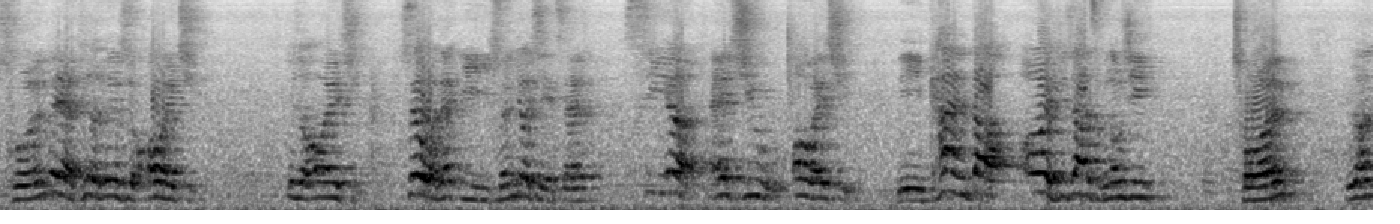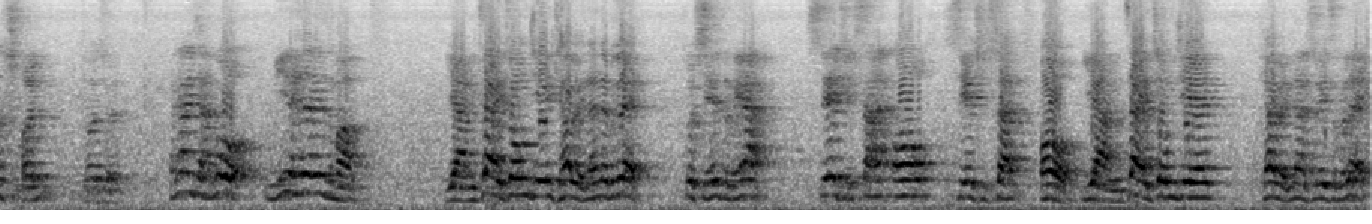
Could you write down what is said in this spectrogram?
醇类的特征是有 OH，就是 OH，所以我的乙醇就写成 C2H5OH。你看到 OH 知道是什么东西？醇，知道是醇，知道醇。我刚才讲过，醚类是什么？氧在中间挑扁担，对不对？就写怎么样？CH3O，CH3O，氧在中间挑扁担，所以什么类？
